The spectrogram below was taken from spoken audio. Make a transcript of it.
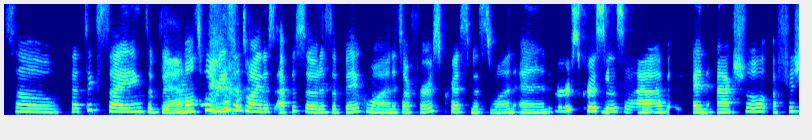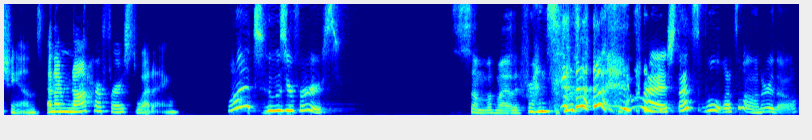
So that's exciting. It's a big Yeah. multiple reasons why this episode is a big one. It's our first Christmas one, and First Christmas one. have an actual officiant. And I'm not her first wedding. What? Who was your first? Some of my other friends. Gosh, that's well, that's an honor though.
